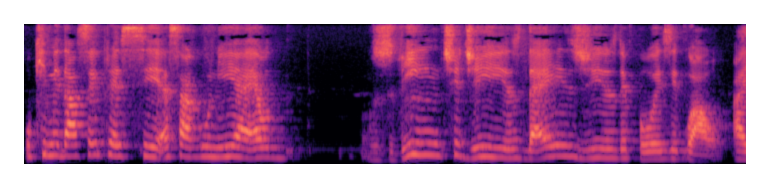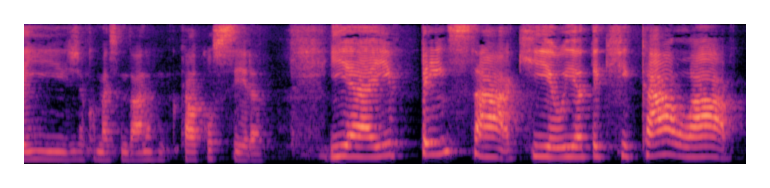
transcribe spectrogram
o que me dá sempre esse essa agonia é o os 20 dias, 10 dias depois, igual. Aí já começa a dar aquela coceira. E aí pensar que eu ia ter que ficar lá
